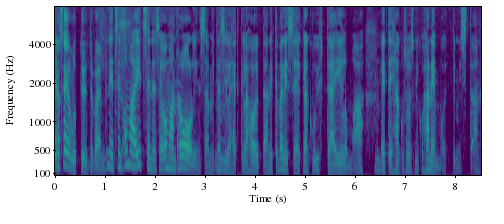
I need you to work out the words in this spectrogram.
että sen- ei ollut tyytyväinen. Niin, että sen oma itsenne, se oman roolinsa, mitä Mm. sillä hetkellä hoitaa, niiden välissä ei ikään kuin yhtään ilmaa, Mm. että ihan kuin se olisi niin kuin hänen moittimistaan.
